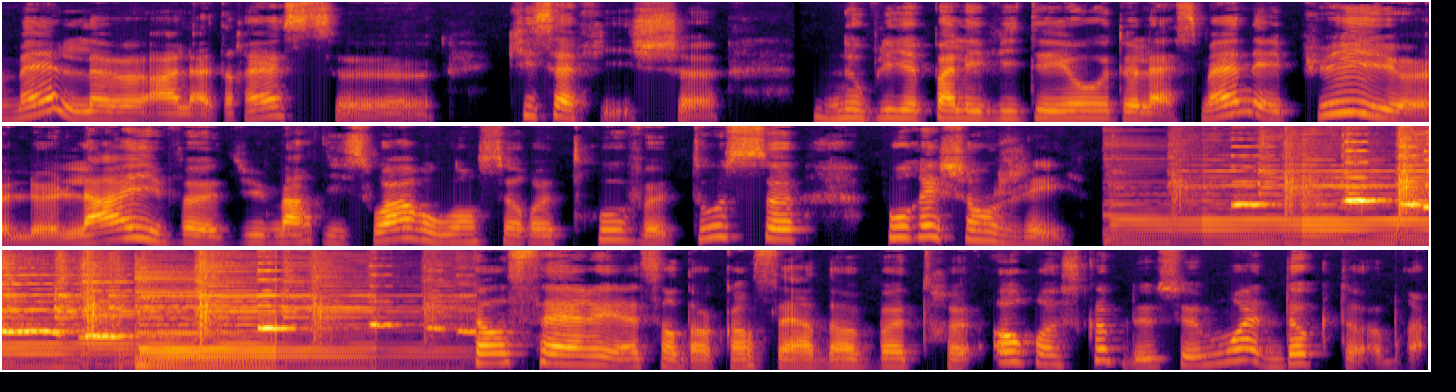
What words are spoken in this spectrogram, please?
mail à l'adresse qui s'affiche. N'oubliez pas les vidéos de la semaine et puis le live du mardi soir où on se retrouve tous pour échanger. Cancer et ascendant Cancer dans votre horoscope de ce mois d'octobre.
